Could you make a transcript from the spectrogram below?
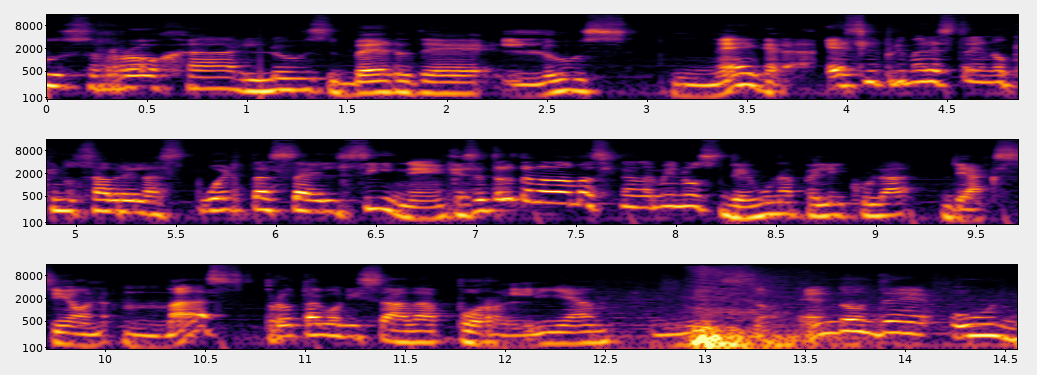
Luz roja, luz verde, luz negra. Es el primer estreno que nos abre las puertas al cine, que se trata nada más y nada menos de una película de acción más protagonizada por Liam Neeson, en donde un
